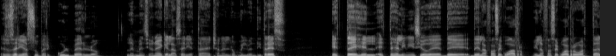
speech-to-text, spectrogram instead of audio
eso sería súper cool verlo. Les mencioné que la serie está hecha en el 2023. Este es el, este es el inicio de, la fase 4. Y la fase 4 va a estar.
